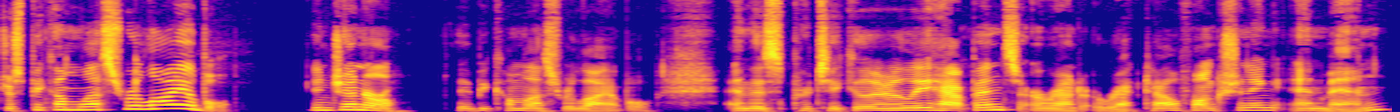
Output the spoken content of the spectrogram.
just become less reliable. In general, they become less reliable. And this particularly happens around erectile functioning in men.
